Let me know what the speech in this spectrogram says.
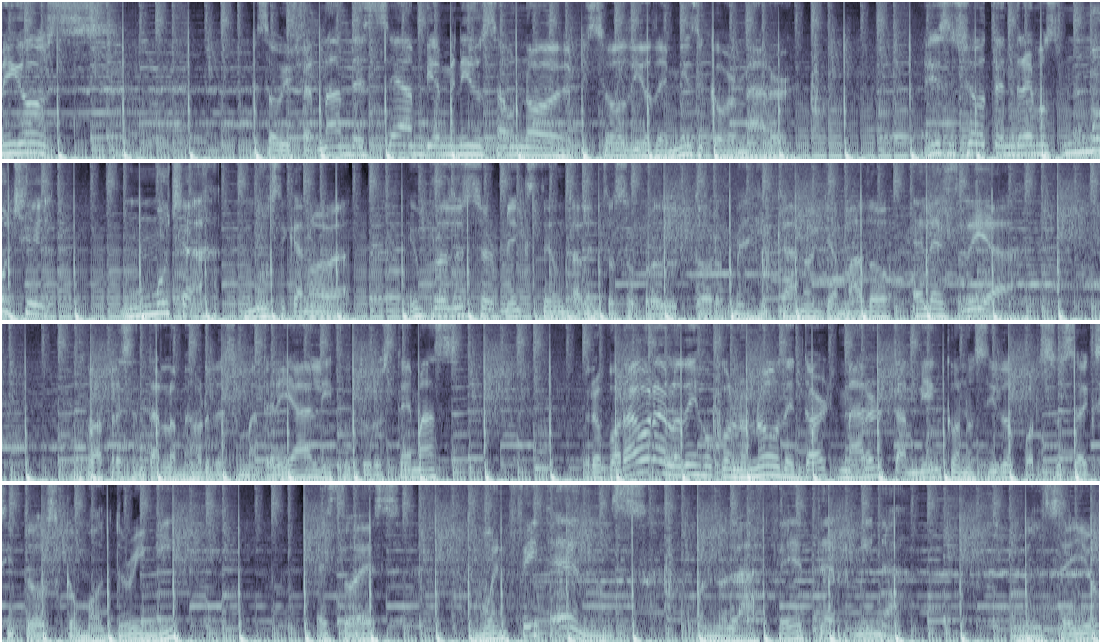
Amigos, soy Fernández, sean bienvenidos a un nuevo episodio de Music Over Matter. En este show tendremos mucha, mucha música nueva y un producer mix de un talentoso productor mexicano llamado Eles Ria. Nos va a presentar lo mejor de su material y futuros temas. Pero por ahora lo dejo con lo nuevo de Dark Matter, también conocido por sus éxitos como Dreamy. Esto es When Fate Ends la fe termina en el sello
